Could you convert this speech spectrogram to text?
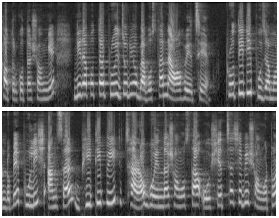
সতর্কতার সঙ্গে নিরাপত্তার প্রয়োজনীয় ব্যবস্থা নেওয়া হয়েছে। প্রতিটি পূজা মণ্ডপে পুলিশ, আনসার, ভিটিপি ছাড়াও গোয়েন্দা সংস্থা ও স্বেচ্ছাসেবী সংগঠন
